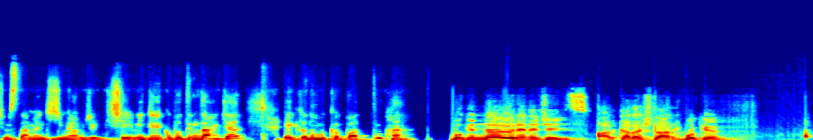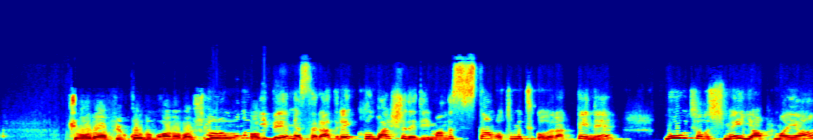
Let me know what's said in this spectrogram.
Şimdi sen yöneticim yardımcı şey videoyu kapatayım derken ekranımı kapattım. Heh. Bugün ne öğreneceğiz? Arkadaşlar bugün coğrafi konum ana başlığı. Bunun gibi mesela direkt kul başla dediğim anda sistem otomatik olarak beni bu çalışmayı yapmaya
